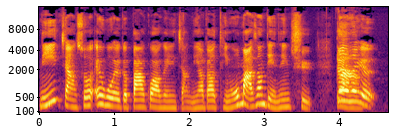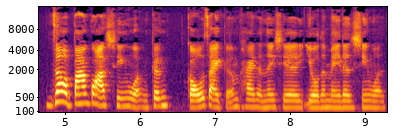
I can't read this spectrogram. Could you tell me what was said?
你一讲说，哎、欸，我有个八卦跟你讲，你要不要听？我马上点进去。但那个，你知道八卦新闻跟狗仔跟拍的那些有的没的新闻，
